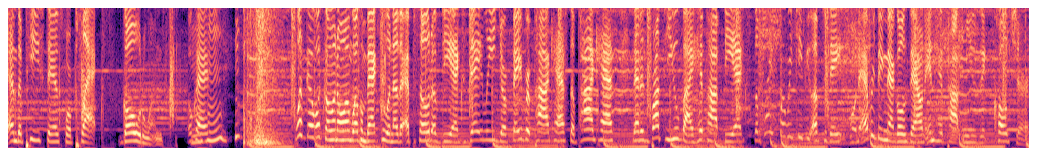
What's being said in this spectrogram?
and the P stands for plaques, gold ones. Okay. Mm-hmm. What's good? What's going on? Welcome back to another episode of DX Daily, your favorite podcast, the podcast that is brought to you by Hip Hop DX, the place where we keep you up to date on everything that goes down in hip hop music culture.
